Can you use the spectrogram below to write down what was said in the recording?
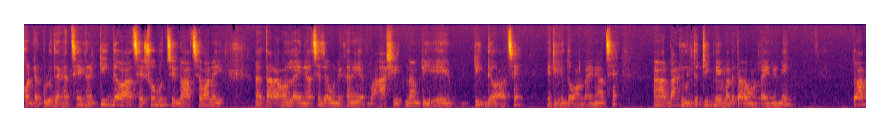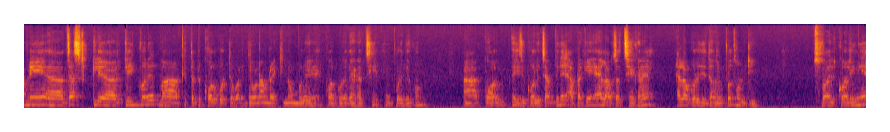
কন্ট্যাক্টগুলো দেখাচ্ছে। এখানে টিক দেওয়া আছে, সবুজ চিহ্ন আছে মানেই তারা অনলাইনে আছে। যেমন এখানে আশিক নামটি টিক দেওয়া আছে, এটি কিন্তু অনলাইনে আছে। আর বাকিগুলো তো টিক নেই মানে তারা অনলাইনে নেই। তো আপনি জাস্ট ক্লিক করে কিন্তু আপনি কল করতে পারেন। যেমন আমরা একটি নম্বরে কল করে দেখাচ্ছি, উপরে দেখুন কল এই যে কলে চাপ দিলে আপনাকে অ্যালাউ চাচ্ছে এখানে। অ্যালাউ করে দিতে হবে প্রথমটি। মোবাইল কলিংয়ে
